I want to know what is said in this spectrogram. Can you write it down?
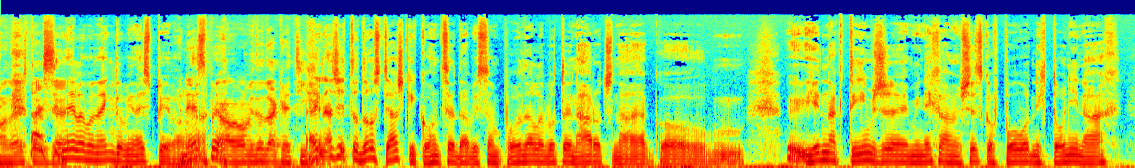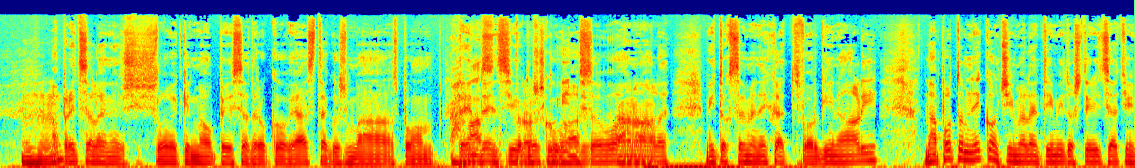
ono. Vieš, Asi takže... nie, lebo niekto by nespieval. No. Nespieval, lebo by to také tiché. A ináč je to dosť ťažký koncert, aby som povedal, lebo to je náročná. Ako, jednak tým, že my necháme všetko v pôvodných toninách, Uh-huh. A predsa len človek, keď má o 50 rokov viac, tak už má aspoň mám tendenciu Hlas, trošku, trošku hlasovo, áno, ale my to chceme nechať v origináli. No a potom nekončíme len týmito 45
